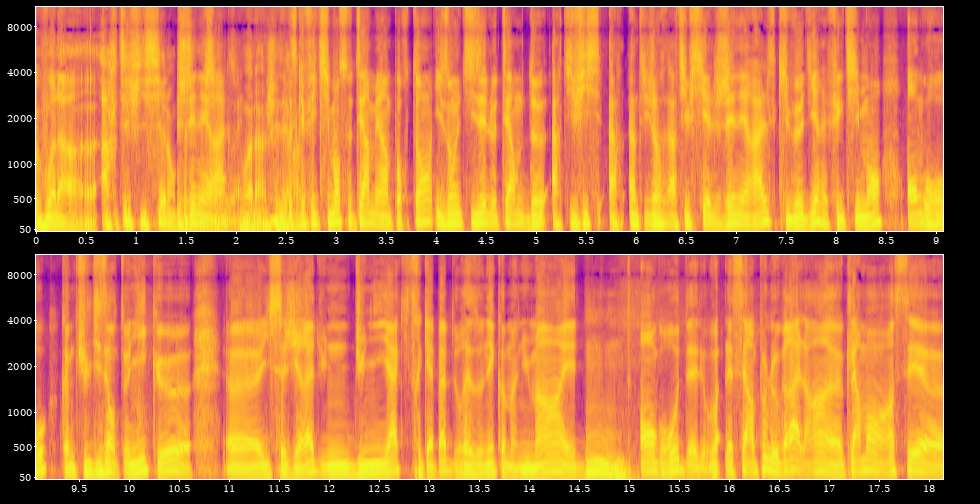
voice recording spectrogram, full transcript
euh, voilà, artificielle en ouais. Voilà, générale. Parce qu'effectivement, ce terme est important. Ils ont utilisé le terme de artifici- ar- intelligence artificielle générale, ce qui veut dire effectivement, en gros, comme tu le disais, Anthony, que euh, il s'agirait d'une d'une IA qui serait capable de raisonner comme un humain et Hmm. en gros, c'est un peu le Graal, hein, euh, clairement. Hein, c'est euh,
